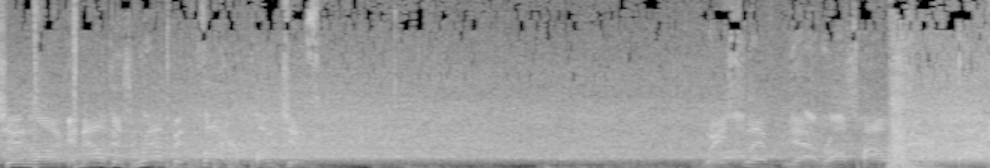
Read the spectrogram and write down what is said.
chin lock, and now just rapid fire punches. Waist slip. Yeah, raw power there.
